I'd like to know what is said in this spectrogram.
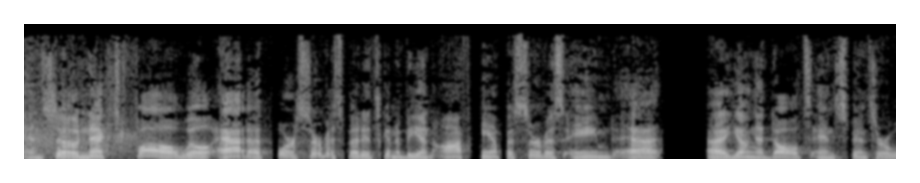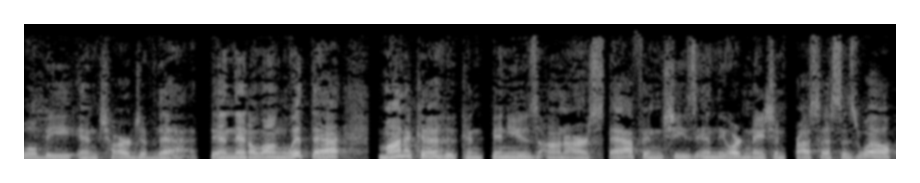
And so next fall, we'll add a fourth service, but it's going to be an off campus service aimed at uh, young adults, and Spencer will be in charge of that. And then, along with that, Monica, who continues on our staff, and she's in the ordination process as well.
